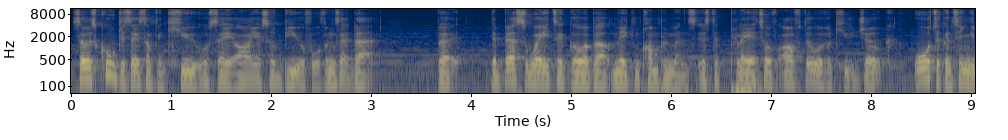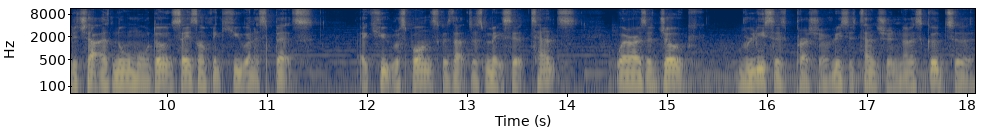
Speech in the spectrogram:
So it's cool to say something cute or say, oh, you're so beautiful, things like that. But the best way to go about making compliments is to play it off after with a cute joke or to continue the chat as normal. Don't say something cute and expect a cute response because that just makes it tense. Whereas a joke releases pressure, releases tension, and it's good to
